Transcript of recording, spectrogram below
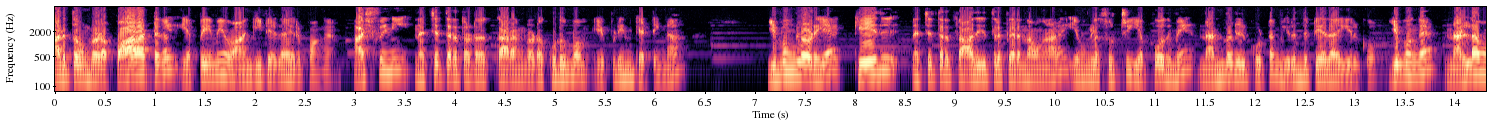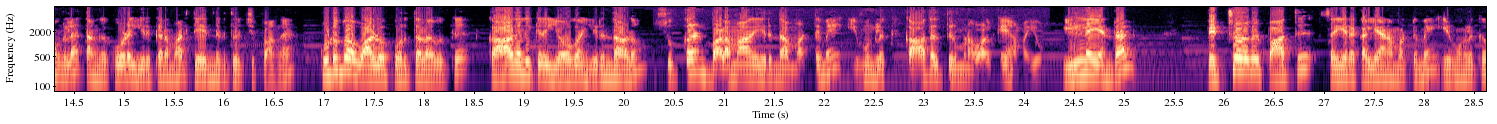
அடுத்தவங்களோட பாராட்டுகள் எப்பயுமே வாங்கிட்டே தான் இருப்பாங்க. அஸ்வினி நட்சத்திரத்தோடக்காரங்களோட குடும்பம் எப்படின்னு கேட்டீங்கன்னா இவங்களுடைய கேது நட்சத்திரத்து ஆதிக்கத்துல பிறந்தவங்கனால இவங்களை சுற்றி எப்போதுமே நண்பர்கள் கூட்டம் இருந்துட்டே தான் இருக்கும். இவங்க நல்லவங்கள தங்க கூட இருக்கிற மாதிரி தேர்ந்தெடுத்து வச்சுப்பாங்க. குடும்ப வாழ்வை பொறுத்தளவுக்கு காதலிக்கிற யோகம் இருந்தாலும் சுக்கரன் பலமாக இருந்தா மட்டுமே இவங்களுக்கு காதல் திருமண வாழ்க்கை அமையும். இல்லை என்றால் பெற்றோர்கள் பார்த்து செய்யற கல்யாணம் மட்டுமே இவங்களுக்கு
